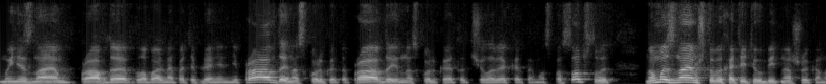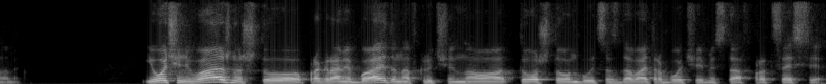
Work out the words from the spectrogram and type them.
мы не знаем, правда глобальное потепление или неправда, и насколько это правда, и насколько этот человек этому способствует, но мы знаем, что вы хотите убить нашу экономику. И очень важно, что в программе Байдена включено то, что он будет создавать рабочие места в процессе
